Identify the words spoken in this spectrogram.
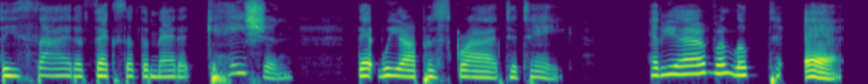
the side effects of the medication that we are prescribed to take? Have you ever looked at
